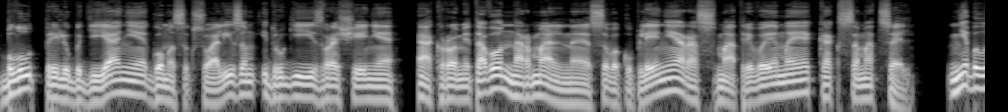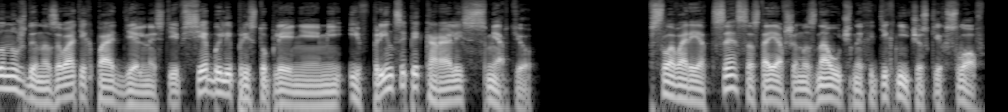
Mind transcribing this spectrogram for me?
блуд, прелюбодеяние, гомосексуализм и другие извращения, а кроме того, нормальное совокупление, рассматриваемое как самоцель. Не было нужды называть их по отдельности, все были преступлениями и в принципе карались смертью. В словаре Ц, состоявшем из научных и технических слов,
